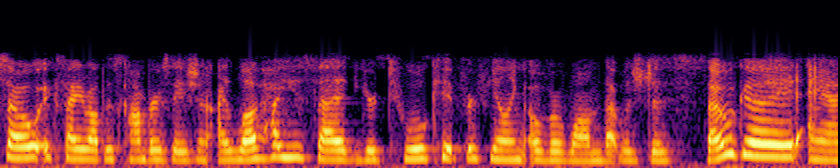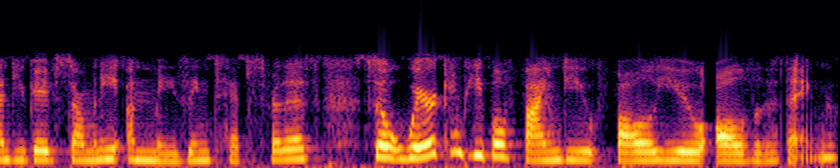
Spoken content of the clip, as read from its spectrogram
so excited about this conversation. I love how you said your toolkit for feeling overwhelmed. That was just so good. And you gave so many amazing tips for this. So, where can people find you, follow you, all of the things?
